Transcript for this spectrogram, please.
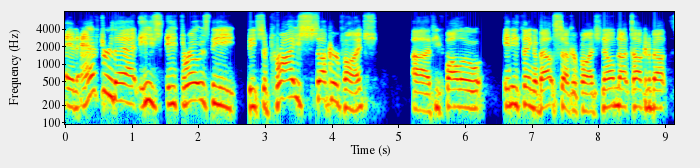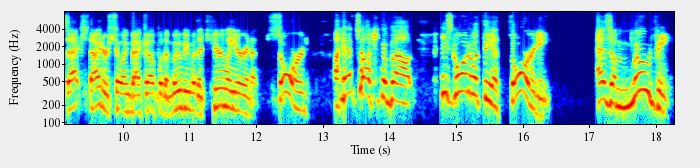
And after that, he's he throws the the surprise sucker punch uh, if you follow anything about Sucker Punch, no, I'm not talking about Zack Snyder showing back up with a movie with a cheerleader and a sword. I am talking about he's going with the authority as a movie.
